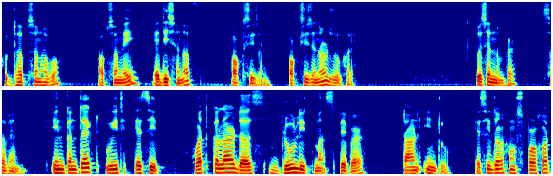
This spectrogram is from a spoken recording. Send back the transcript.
শুদ্ধ অপশ্যন হ'ব। অপশ্যন এ এডিশ্যন অফ অক্সিজেন অক্সিজেনৰ যোগ হয়। কুৱেশ্যন নম্বৰ ছেভেন ইন কণ্টেক্ট উইথ এচিড হোৱাট কালাৰ ডাজ ব্লু লিটমাছ পেপাৰ টাৰ্ণ ইন টু এচিডৰ সংস্পৰ্শত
